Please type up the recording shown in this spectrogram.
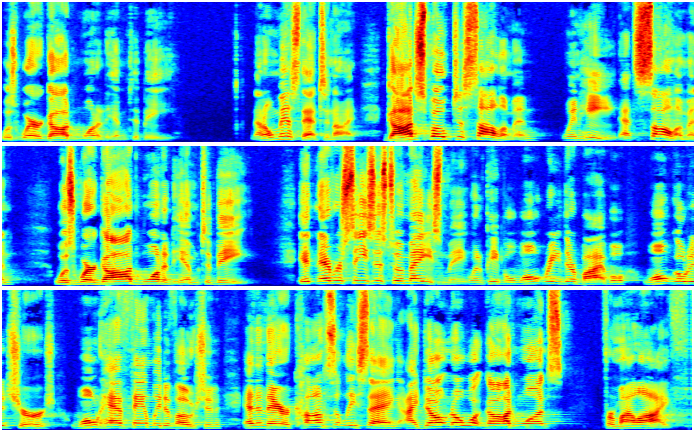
was where God wanted him to be. Now, don't miss that tonight. God spoke to Solomon when he, that's Solomon, was where God wanted him to be. It never ceases to amaze me when people won't read their Bible, won't go to church, won't have family devotion, and then they are constantly saying, I don't know what God wants for my life.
